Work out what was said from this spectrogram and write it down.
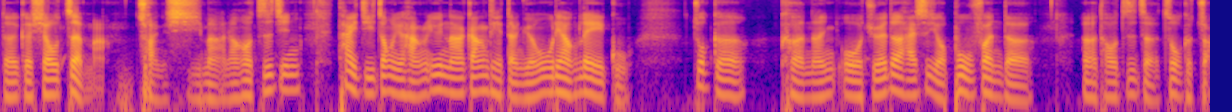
的一个修正嘛，喘息嘛，然后资金太集中于航运啊、钢铁等原物料类股，做个可能，我觉得还是有部分的呃投资者做个转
